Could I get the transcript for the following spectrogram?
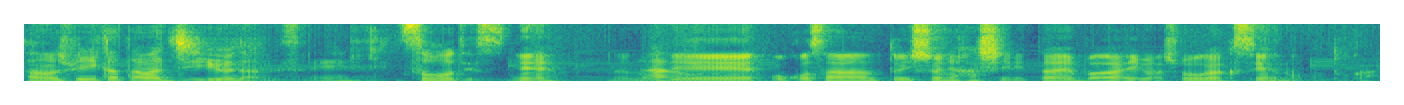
楽しみ方は自由なんですね。そうですね。なのでお子さんと一緒に走りたい場合は小学生の子とか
